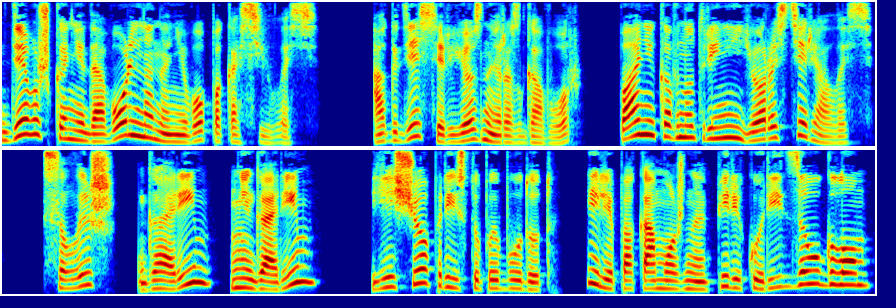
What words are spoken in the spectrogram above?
Девушка недовольно на него покосилась. «А где серьезный разговор?» Паника внутри нее растерялась. Слышь, горим, не горим? Еще приступы будут. Или пока можно перекурить за углом.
